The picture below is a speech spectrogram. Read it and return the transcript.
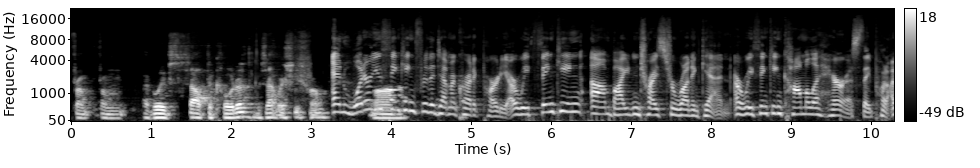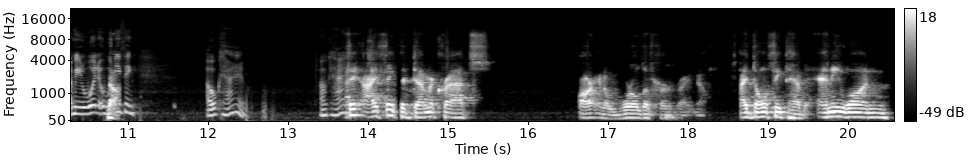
from, from, I believe, South Dakota. Is that where she's from? And what are you Uh, thinking for the Democratic Party? Are we thinking um, Biden tries to run again? Are we thinking Kamala Harris? They put. I mean, what, what do you think? Okay. Okay. I think, I think the Democrats are in a world of hurt right now. I don't think they have anyone.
